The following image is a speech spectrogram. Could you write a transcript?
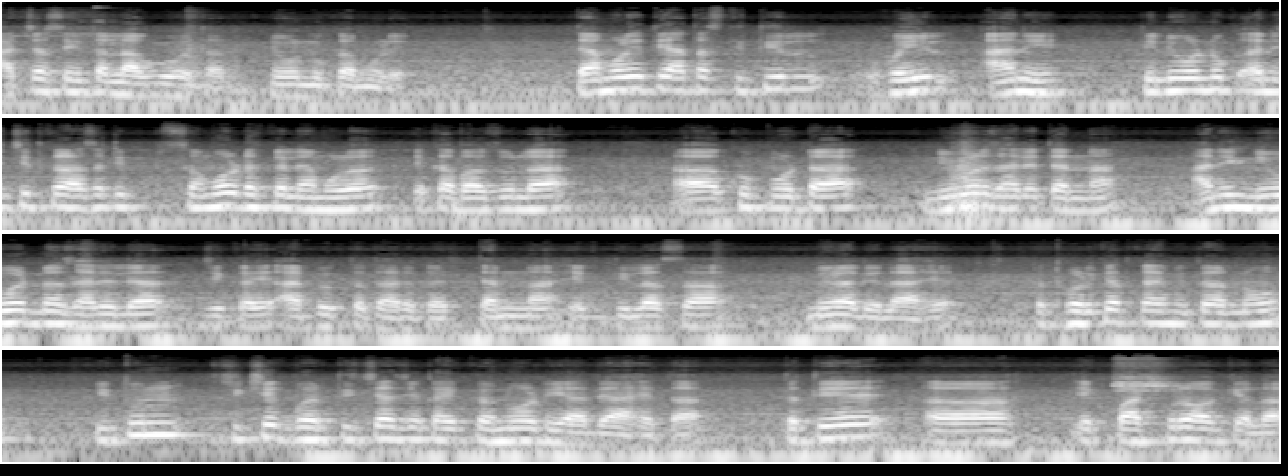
आचारसंहिता लागू होतात निवडणुकामुळे. त्यामुळे ती आता स्थितील होईल आणि ती निवडणूक अनिश्चित काळासाठी समोर ढकलल्यामुळं एका बाजूला खूप मोठा निवड झाले त्यांना आणि निवड न झालेल्या जे काही अभियुक्तधारक आहेत त्यांना एक दिलासा मिळालेलं आहे. तर थोडक्यात काय मित्रांनो इथून शिक्षक भरतीच्या जे काही कन्वर्ट याद्या आहेत तर ते एक पाठपुरावा केला.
